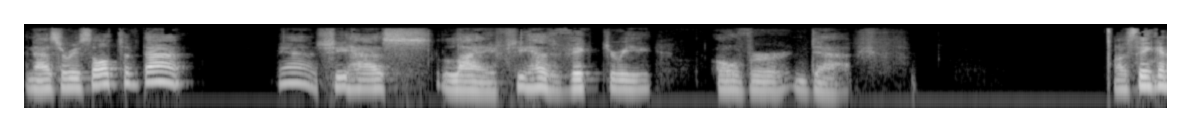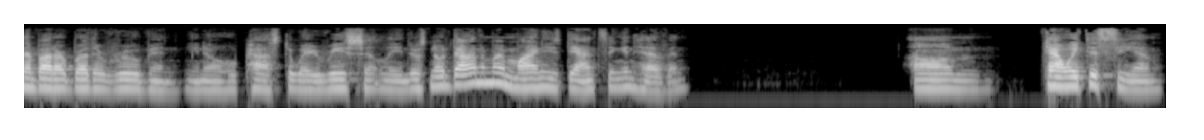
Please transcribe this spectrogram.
And as a result of that, yeah, she has life. She has victory over death. I was thinking about our brother Reuben, you know, who passed away recently. And there's no doubt in my mind he's dancing in heaven. Um, can't wait to see him.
